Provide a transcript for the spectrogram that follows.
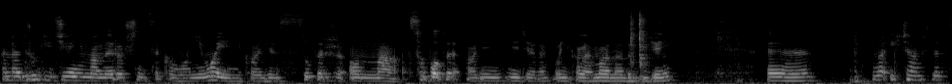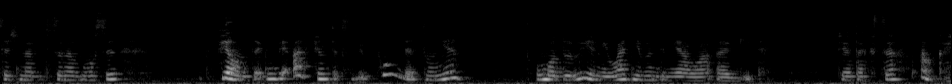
a na drugi dzień mamy rocznicę komunii mojej Nikoli, więc super, że on ma w sobotę, a nie w niedzielę, bo Nikola ma na drugi dzień. E, No i chciałam się zapisać na wiecie co na włosy w piątek. Mówię, a w piątek sobie pójdę, co nie? Umodeluję mi ładnie, będę miała e, git. Czy ja tak chcę? Okej.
